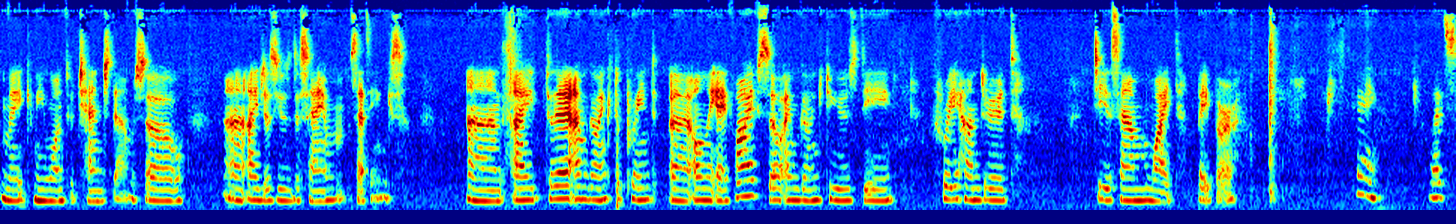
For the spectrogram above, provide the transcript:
make me want to change them. So uh, I just use the same settings. And I today I'm going to print uh, only A5, so I'm going to use the 300 GSM white paper. Okay, let's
